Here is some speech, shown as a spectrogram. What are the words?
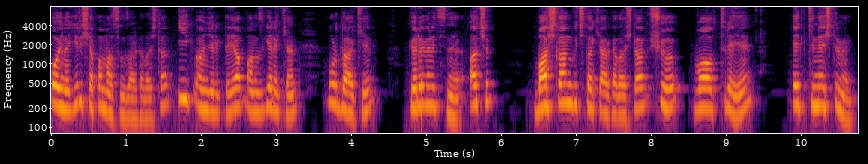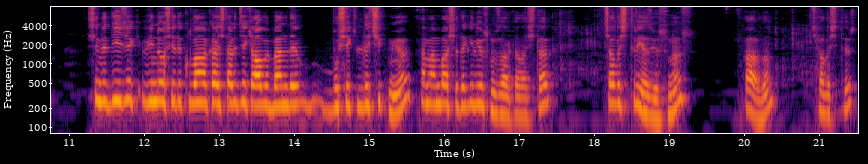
oyuna giriş yapamazsınız arkadaşlar. İlk öncelikle yapmanız gereken buradaki görev yöneticisini açıp başlangıçtaki arkadaşlar şu Vault Tray'i etkinleştirmek. Şimdi diyecek Windows 7 kullanan arkadaşlar diyecek ki abi bende bu şekilde çıkmıyor. Hemen başta geliyorsunuz arkadaşlar. Çalıştır yazıyorsunuz. Pardon. Çalıştır.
